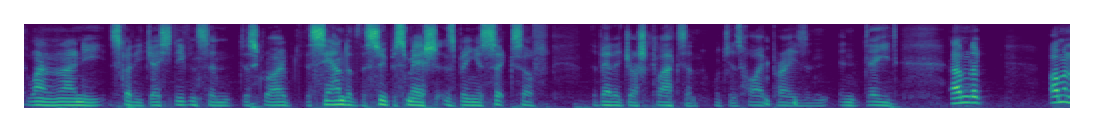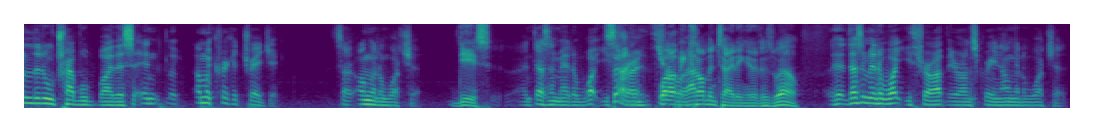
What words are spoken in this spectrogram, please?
the one and only Scotty J. Stevenson described the sound of the super smash as being a six off the batter Josh Clarkson, which is high praise in, indeed. Um, look, I'm a little troubled by this, and look, I'm a cricket tragic, so I'm going to watch it. Yes. It doesn't matter what you So, throw, well, throw I'll be up. commentating it as well. It doesn't matter what you throw up there on screen, I'm going to watch it.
